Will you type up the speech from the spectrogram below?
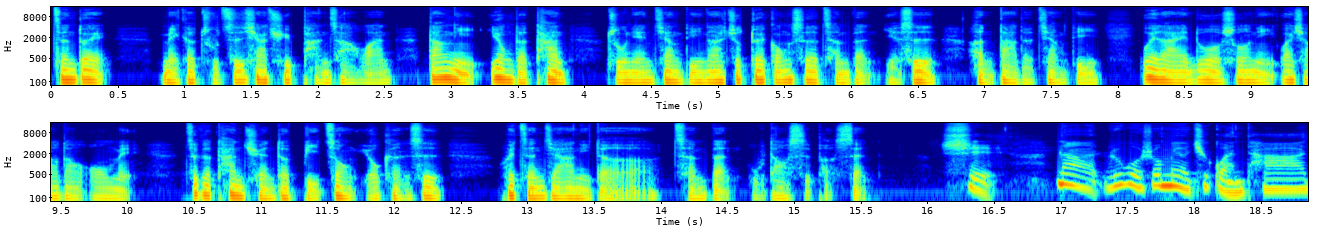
针对每个组织下去盘查完，当你用的碳逐年降低，那就对公司的成本也是很大的降低。未来如果说你外销到欧美，这个碳权的比重有可能是会增加你的成本五到十 percent。是，那如果说没有去管它，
